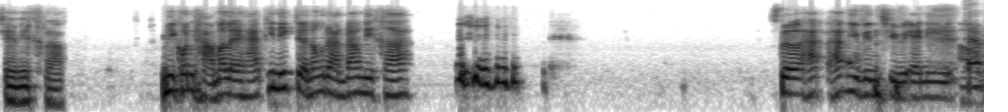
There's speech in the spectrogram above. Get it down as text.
ใช่ไหมครับ มีคนถามมาเลยฮะ พี่นิกเจอน้องรานบ้างไหมคะ so have, have you been to any แค่ um,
